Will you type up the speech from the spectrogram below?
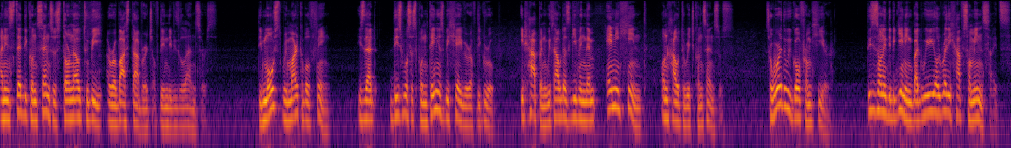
and instead the consensus turned out to be a robust average of the individual answers. The most remarkable thing is that this was a spontaneous behavior of the group. It happened without us giving them any hint on how to reach consensus. So where do we go from here? This is only the beginning, but we already have some insights.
